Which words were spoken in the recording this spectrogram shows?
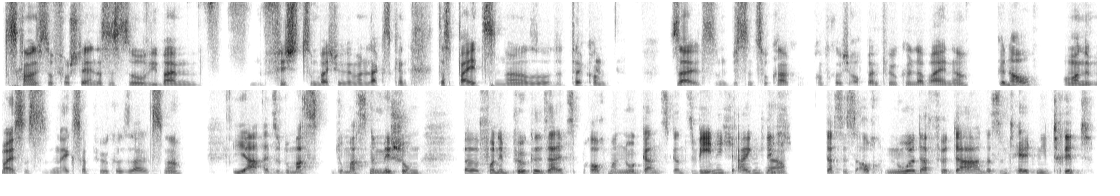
das kann man sich so vorstellen, das ist so wie beim Fisch zum Beispiel, wenn man Lachs kennt, das Beizen. Ne? Also da- da kommt Salz und ein bisschen Zucker, kommt glaube ich auch beim Pökeln dabei, ne? Genau. Und man nimmt meistens ein extra Pökelsalz, ne? Ja, also du machst, du machst eine Mischung. Äh, von dem Pökelsalz braucht man nur ganz, ganz wenig eigentlich. Ja. Das ist auch nur dafür da, das enthält Nitrit,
